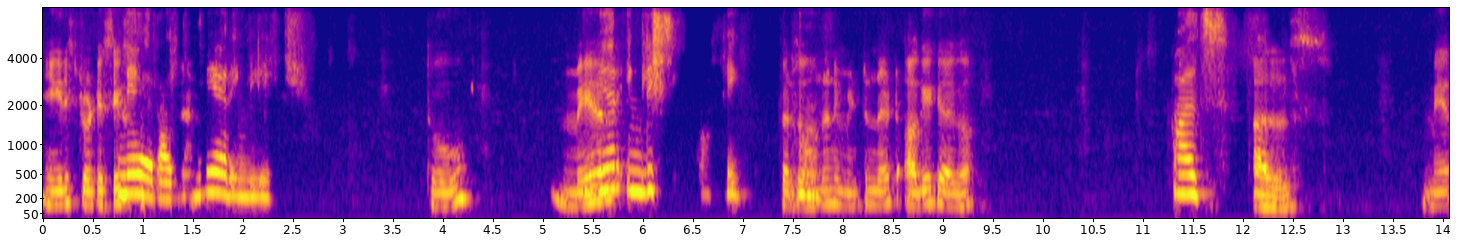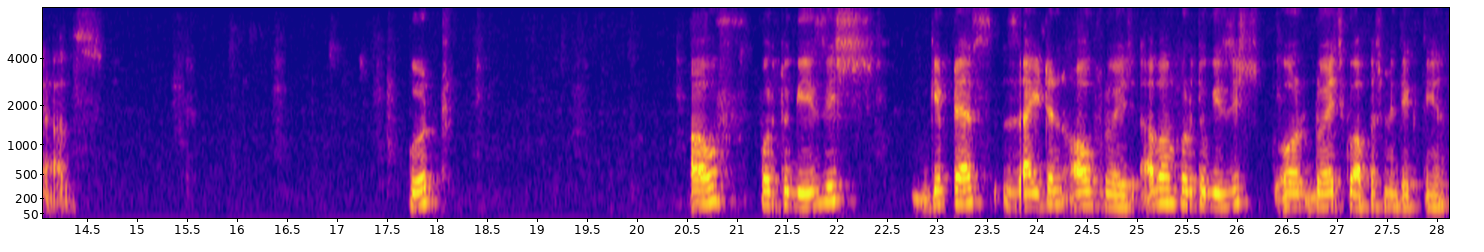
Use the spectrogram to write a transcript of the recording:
इंग्लिश ट्वेंटी सिक्स इंग्लिश तो मेयर इंग्लिश im Internet आगे क्या आएगा? Als. Als. Mehr als. Gut. Auf Portugiesisch gibt es Seiten auf Deutsch अब हम पुर्तगीजिश और डोइच को आपस में देखते हैं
